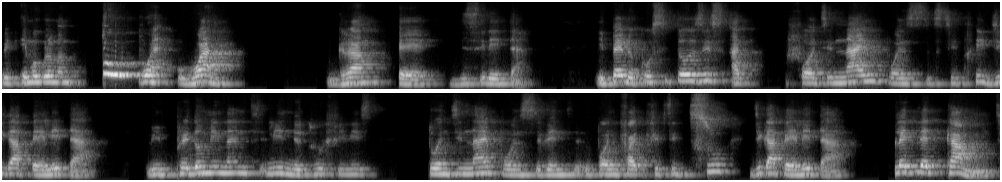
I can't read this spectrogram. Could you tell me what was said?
with hemoglobin 2.1 grammes per deciliter. Hyperleucocytosis at 49.63 giga per liter with predominantly neutrophils 29.52 giga platelet count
